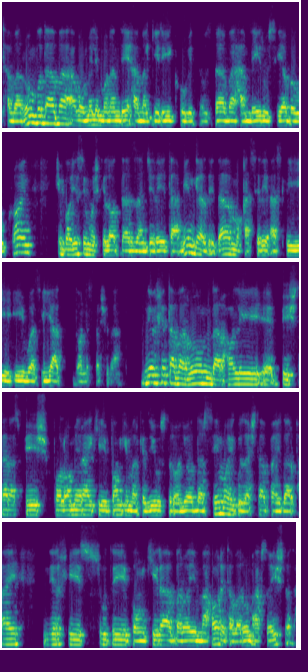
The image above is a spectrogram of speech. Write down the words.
تورم بوده و عوامل مانند همگیری کووید 19 و حمله روسیه به اوکراین که باعث مشکلات در زنجیره تامین گردیده مقصر اصلی این وضعیت دانسته شدند. نرخ تورم در حال بیشتر از پیش بالا میره که بانک مرکزی استرالیا در سه ماه گذشته پی در پی نرخ سود بانکی را برای مهار تورم افزایش داده.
